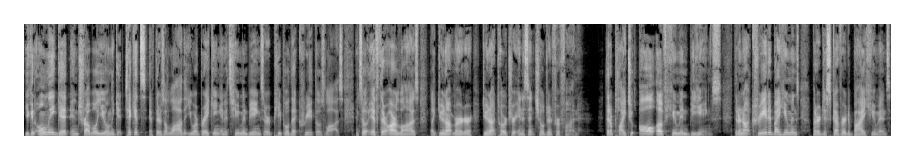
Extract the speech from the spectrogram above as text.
You can only get in trouble, you only get tickets if there's a law that you are breaking, and it's human beings or people that create those laws. And so, if there are laws like do not murder, do not torture innocent children for fun, that apply to all of human beings that are not created by humans but are discovered by humans,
